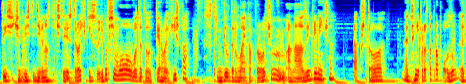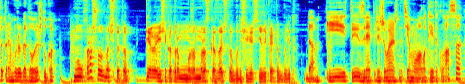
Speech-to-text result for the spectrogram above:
1294 строчки. Судя по всему, вот эта вот первая фишка с String Builder Like Approach, она заимплементена. Так что это не просто пропозал, это прям уже готовая штука. Ну, хорошо, значит, это первая вещь, о которой мы можем рассказать, что в будущей версии языка это будет. Да, и ты зря переживаешь на тему allocate класса,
